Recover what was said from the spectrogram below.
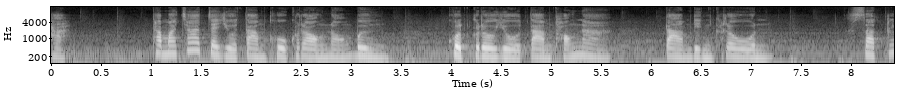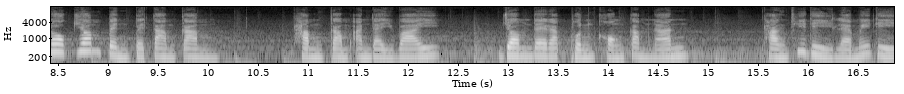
ค่ะ ธรรมชาติจะอยู่ตามคูคลองน้องบึง ขุดกรูอยู่ตามท้องนา ตามดินโครนสัตว์โลกย่อมเป็นไปตามกรรมทำกรรมอันใดไว้ ย่อมได้รับผลของกรรมนั้น ทางที่ดีและไม่ดี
